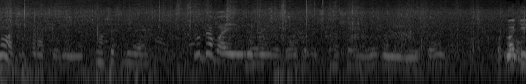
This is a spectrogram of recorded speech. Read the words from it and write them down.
Ну, а що хорошо в мене? Ну, сейчас сделаю. Ну, давай, Юля. Ну, а де-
